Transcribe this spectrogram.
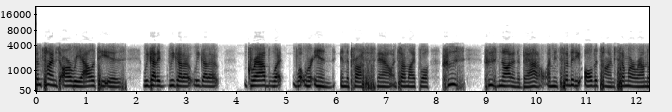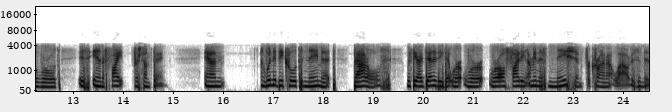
sometimes our reality is we got to we got to we got to grab what what we're in in the process now. And so I'm like, well, who's who's not in a battle? I mean, somebody all the time somewhere around the world is in a fight for something. And wouldn't it be cool to name it battles with the identity that we're we're we're all fighting? I mean, this nation for crying out loud is in the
